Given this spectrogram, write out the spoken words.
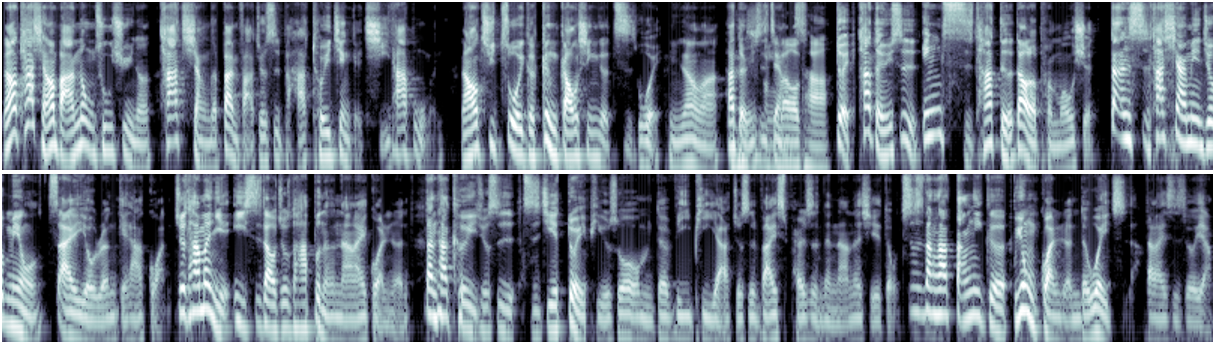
然后他想要把它弄出去呢，他想的办法就是把它推荐给其他部门，然后去做一个更高薪的职位，你知道吗？他等于是这样子。他，对他等于是因此他得到了 promotion，但是他下面就没有再有人给他管，就他们也意识到就是他不能拿来管人，但他可以就是直接对，比如说我们的 VP 啊，就是 Vice President 啊那些都，就是让他当一个不用管人的位置啊，大概是这样。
